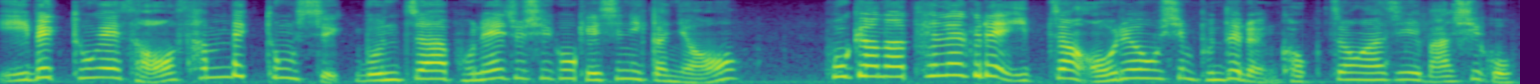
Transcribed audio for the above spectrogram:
200통에서 300통씩 문자 보내주시고 계시니까요. 혹여나 텔레그램 입장 어려우신 분들은 걱정하지 마시고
